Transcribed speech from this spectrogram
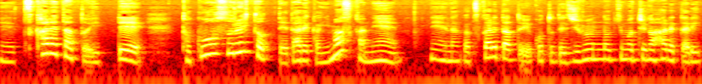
えー、疲れたと言って得をする人って誰かいますかね？ね、なんか疲れたということで自分の気持ちが晴れたり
